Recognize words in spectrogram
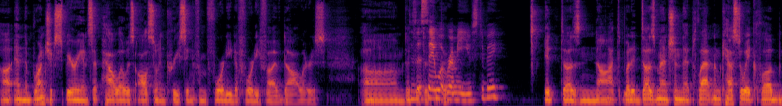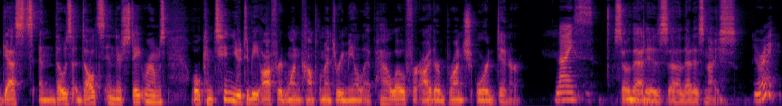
uh, and the brunch experience at Palo is also increasing from forty to forty-five dollars. Um, Does it say what Remy used to be? It does not, but it does mention that Platinum Castaway Club guests and those adults in their staterooms will continue to be offered one complimentary meal at Palo for either brunch or dinner. Nice. So that is uh, that is nice. All right.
